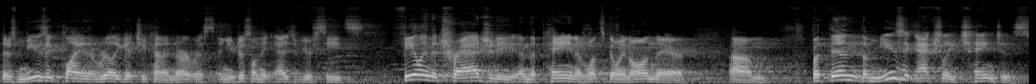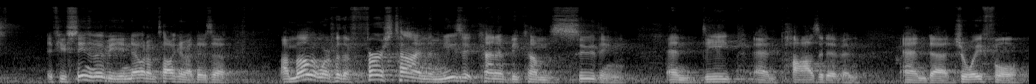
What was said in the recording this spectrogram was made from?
there's music playing that really gets you kind of nervous, and you're just on the edge of your seats, feeling the tragedy and the pain of what's going on there. Um, but then the music actually changes. If you've seen the movie, you know what I'm talking about. There's a, a moment where, for the first time, the music kind of becomes soothing and deep and positive and, and uh, joyful.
